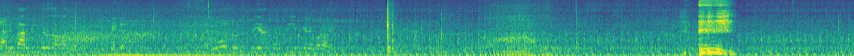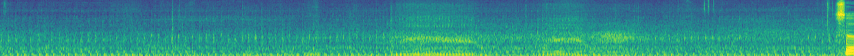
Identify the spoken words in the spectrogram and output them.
গাড়ি পার্কিং করে দাও আমাকে টিকিট কেটে রোজ অন্য তুই আর করে টিকিট কেটে ভরা হয় সো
